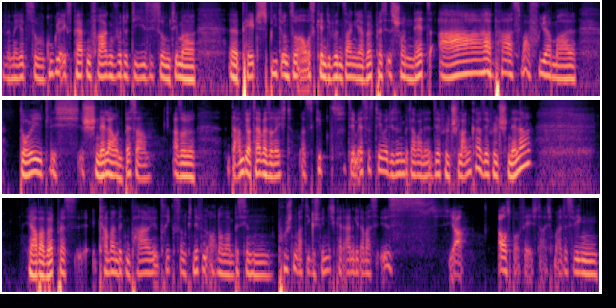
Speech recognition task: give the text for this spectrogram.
wenn man jetzt so Google-Experten fragen würde, die sich so im Thema äh, Page Speed und so auskennen, die würden sagen, ja, WordPress ist schon nett, aber es war früher mal deutlich schneller und besser. Also da haben die auch teilweise recht. Also, es gibt CMS-Systeme, die sind mittlerweile sehr viel schlanker, sehr viel schneller. Ja, aber WordPress kann man mit ein paar Tricks und Kniffen auch nochmal ein bisschen pushen, was die Geschwindigkeit angeht. Aber es ist, ja, ausbaufähig, sag ich mal. Deswegen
